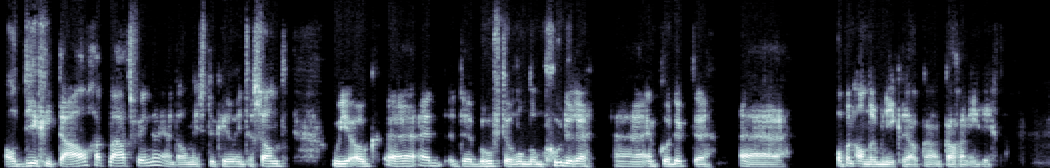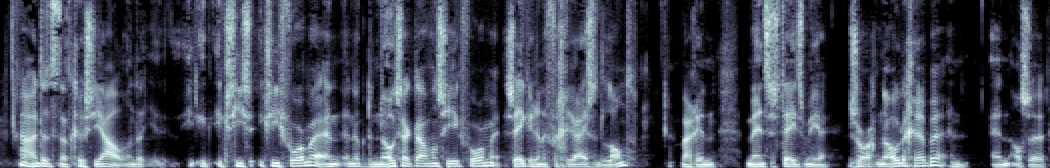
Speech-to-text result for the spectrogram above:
al digitaal gaat plaatsvinden. En dan is het natuurlijk heel interessant hoe je ook uh, de behoefte rondom goederen uh, en producten uh, op een andere manier kan, kan gaan inrichten. Ja, dat is dat cruciaal. Dat, ik, ik, zie, ik zie voor me, en, en ook de noodzaak daarvan zie ik voor me, zeker in een vergrijzend land, waarin mensen steeds meer zorg nodig hebben en en als ze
